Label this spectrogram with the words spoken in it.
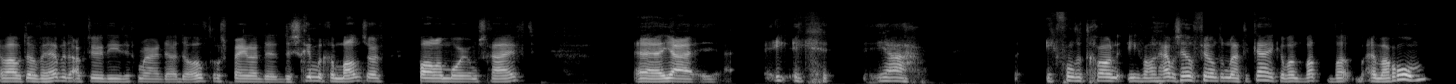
En waar we het over hebben, de acteur die zeg maar de, de hoofdrolspeler, de, de schimmige man, zoals Paul mooi omschrijft. Eh, ja, ik, ik, ja, ik vond het gewoon, ik, hij was heel veel om naar te kijken. Want wat, wat, en waarom?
